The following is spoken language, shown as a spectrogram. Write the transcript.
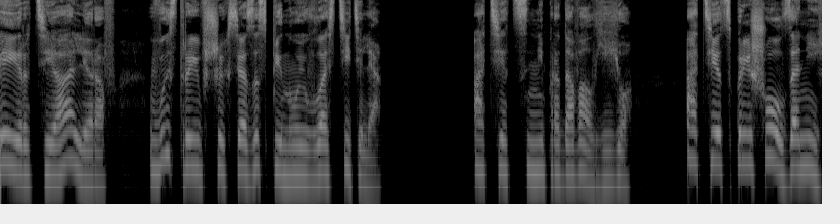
эйртиаллеров, выстроившихся за спиной властителя. Отец не продавал ее. Отец пришел за ней.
